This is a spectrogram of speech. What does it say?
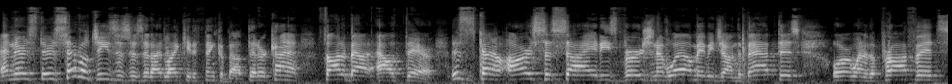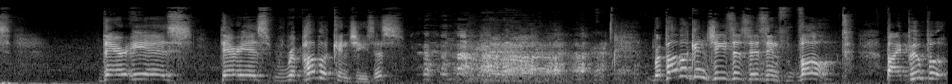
And there's, there's several Jesuses that I'd like you to think about that are kind of thought about out there. This is kind of our society's version of, well, maybe John the Baptist or one of the prophets. There is, there is Republican Jesus. Republican Jesus is invoked by people,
